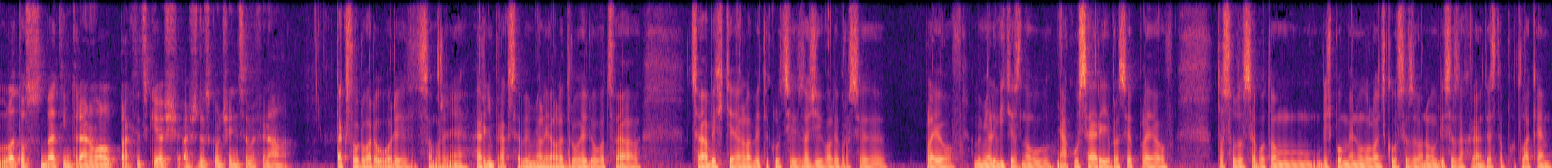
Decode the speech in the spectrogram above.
letos B tým trénoval prakticky až, až do skončení semifinále? Tak jsou dva důvody. Samozřejmě herní praxe by měli, ale druhý důvod, co já, co já bych chtěl, aby ty kluci zažívali prostě playoff, aby měli vítěznou nějakou sérii prostě playoff. To jsou zase potom, když pomenu loňskou sezónu, kdy se zachraňujete, jste pod tlakem,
